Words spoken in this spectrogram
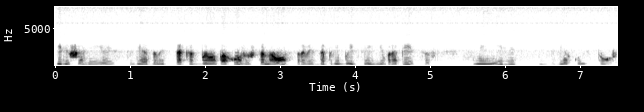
и решили ее исследовать, так как было похоже, что на острове до прибытия европейцев сменились две культуры.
